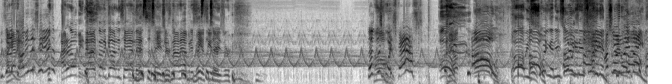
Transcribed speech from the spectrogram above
Is that I a gun in his hand? I don't know. If no, it's not a gun in his hand. Missed the taser. He's not happy to see us the either. Taser. That, this Oh. boy's fast. Oh! Oh. oh! Oh, he's oh! swinging. He's Oh, swinging. he's He's swinging. I'm swinging lane. Oh,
